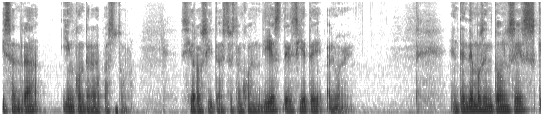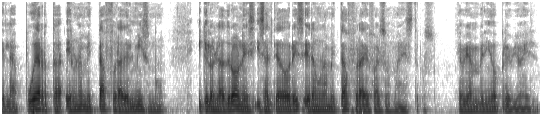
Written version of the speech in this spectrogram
y saldrá y encontrará pastor. Cierro cita. Esto está en Juan 10, del 7 al 9. Entendemos entonces que la puerta era una metáfora del mismo y que los ladrones y salteadores eran una metáfora de falsos maestros que habían venido previo a él.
